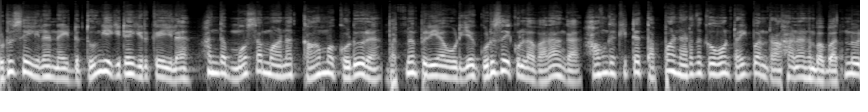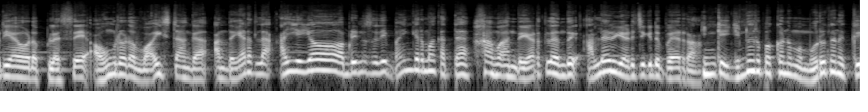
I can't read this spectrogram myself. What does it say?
குடிசையில நைட்டு தூங்கிக்கிட்டே இருக்கையில அந்த மோசமான காம கொடூர பத்மபிரியாவுடைய குடிசைக்குள்ள வராங்க. அவங்க கிட்ட தப்பா நடந்துக்கவும் ட்ரை பண்றான் ஆனா நம்ம பத்மபிரியாவோட பிளஸ்ஸே அவங்களோட வாய்ஸ் தாங்க. அந்த இடத்துல ஐயோ அப்படின்னு சொல்லி பயங்கரமா கத்த. அவன் அந்த இடத்துல இருந்து அலறி அடிச்சுக்கிட்டு போயிடுறான். இங்க இன்னொரு பக்கம் நம்ம முருகனுக்கு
